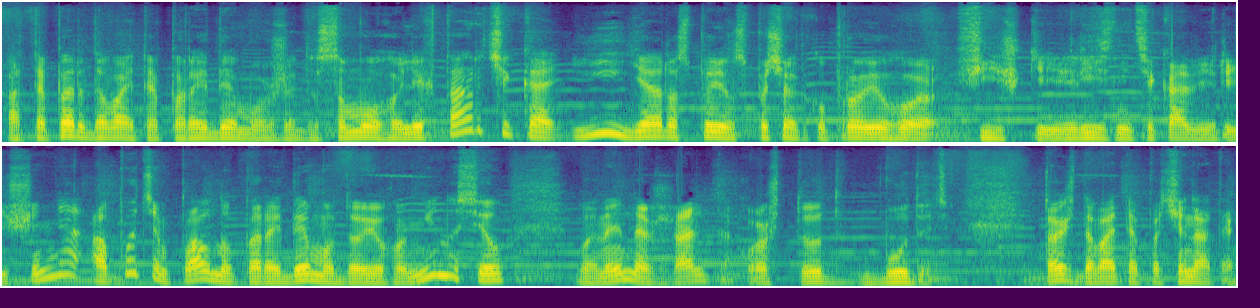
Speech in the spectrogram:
А тепер давайте перейдемо вже до самого ліхтарчика, і я розповім спочатку про його фішки, різні цікаві рішення, а потім плавно перейдемо до його мінусів. Вони, на жаль, також тут будуть. Тож давайте починати.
